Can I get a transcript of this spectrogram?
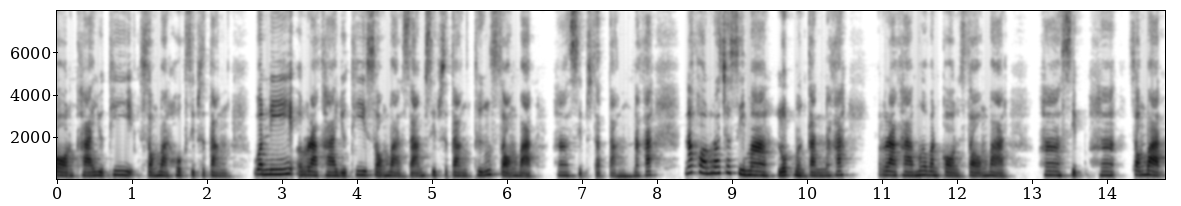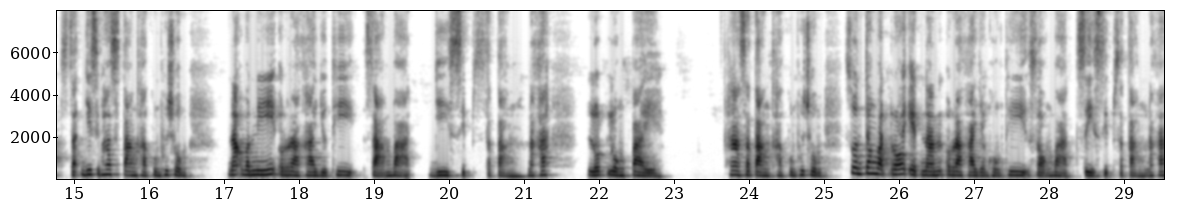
ก่อนขายอยู่ที่ 2 บาท 60 สตางค์ วันนี้ราคาอยู่ที่ 2 บาท 30 สตางค์ ถึง 2 บาท 50 สตางค์นะคะ นครราชสีมาลดเหมือนกันนะคะ ราคาเมื่อวันก่อน 2 บาท 55 2 บาท 25 สตางค์ค่ะคุณผู้ชม ณ วันนี้ราคาอยู่ที่ 3 บาท 20 สตางค์นะคะ ลดลงไป 5 สตางค์ค่ะคุณผู้ชม ส่วนจังหวัดร้อยเอ็ดนั้น ราคายังคงที่ 2 บาท 40 สตางค์นะคะ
